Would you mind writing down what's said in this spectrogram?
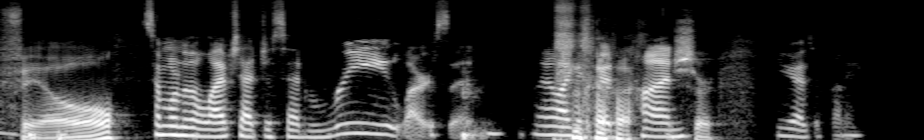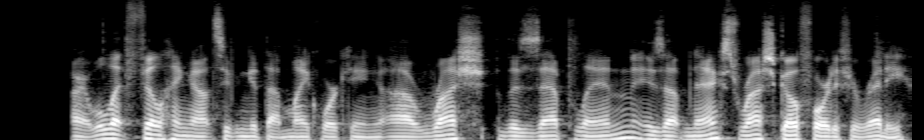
Phil. Someone in the live chat just said Ree Larson. I like a good pun. Sure. You guys are funny. All right, we'll let Phil hang out, see if we can get that mic working. Uh, Rush the Zeppelin is up next. Rush, go for it if you're ready.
